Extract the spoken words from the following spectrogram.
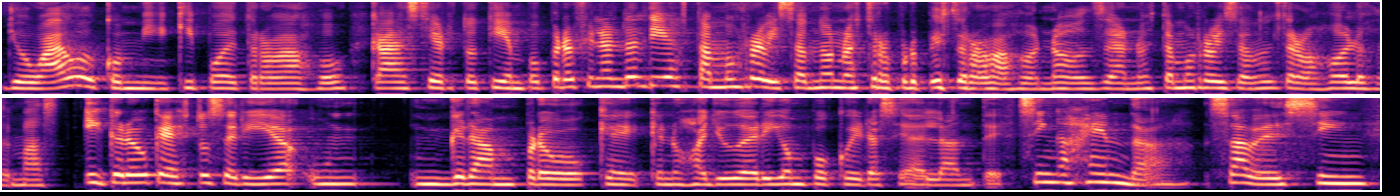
yo hago con mi equipo de trabajo cada cierto tiempo, pero al final del día estamos revisando nuestro propio trabajo, ¿no? O sea, no estamos revisando el trabajo de los demás. Y creo que esto sería un gran pro que, que, nos ayudaría un poco a ir hacia adelante. Sin agenda, ¿sabes? Sin,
